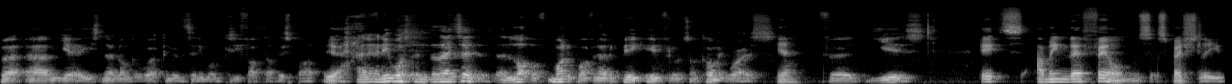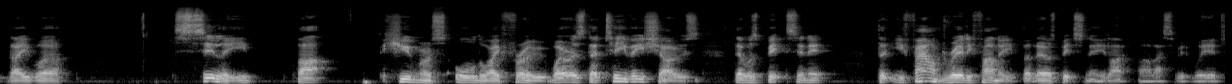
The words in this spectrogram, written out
but um, yeah, he's no longer working with us anymore because he fucked up this part. Yeah. and, and it was, and they said a lot of Monty Python had a big influence on comic writers Yeah. for years. It's, I mean, their films, especially, they were silly but humorous all the way through. Whereas their TV shows, there was bits in it that you found really funny, but there was bits in it you're like, oh, that's a bit weird.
